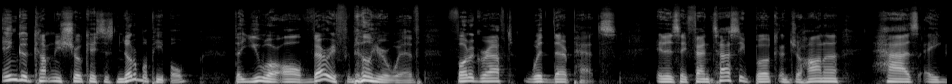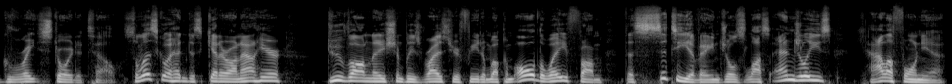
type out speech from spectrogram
In Good Company showcases notable people that you are all very familiar with, photographed with their pets. It is a fantastic book, and Johanna has a great story to tell. So let's go ahead and just get her on out here. Duval Nation, please rise to your feet and welcome all the way from the City of Angels, Los Angeles, California,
